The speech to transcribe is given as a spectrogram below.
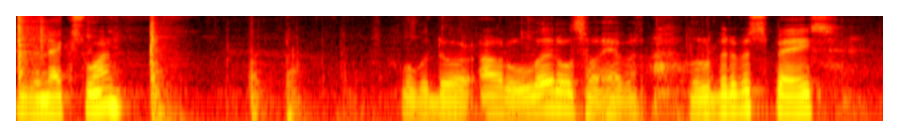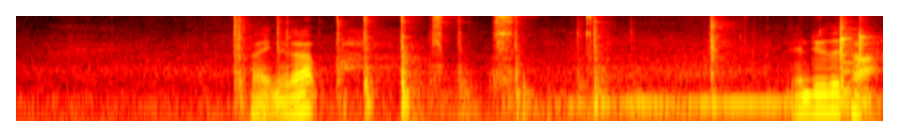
to the next one. Pull the door out a little so I have a little bit of a space. Tighten it up. And do the top.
